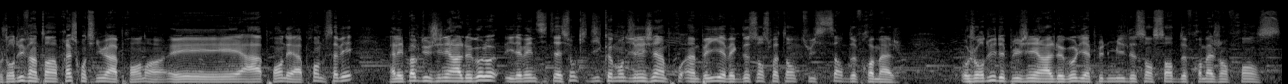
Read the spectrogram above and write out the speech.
aujourd'hui, 20 ans après, je continue à apprendre et à apprendre et à apprendre. Vous savez, à l'époque du général de Gaulle, il avait une citation qui dit comment diriger un, un pays avec 268 sortes de fromage? Aujourd'hui, depuis le général de Gaulle, il y a plus de 1200 sortes de fromage en France.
